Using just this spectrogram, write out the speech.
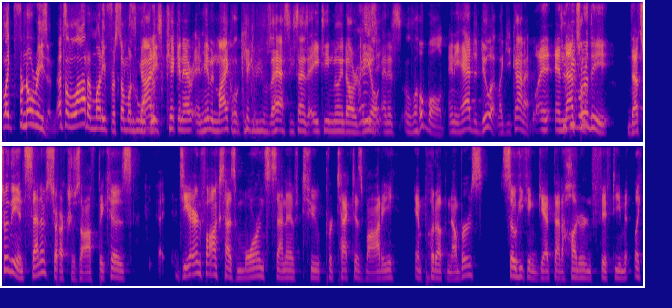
like for no reason. That's a lot of money for someone who. Scotty's kicking, every, and him and Michael kicking people's ass. He signs an eighteen million dollar deal, and it's lowballed, and he had to do it. Like you kind of Well, and, and that's people- where the that's where the incentive structure's off because uh, De'Aaron Fox has more incentive to protect his body and put up numbers so he can get that 150 mi- like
